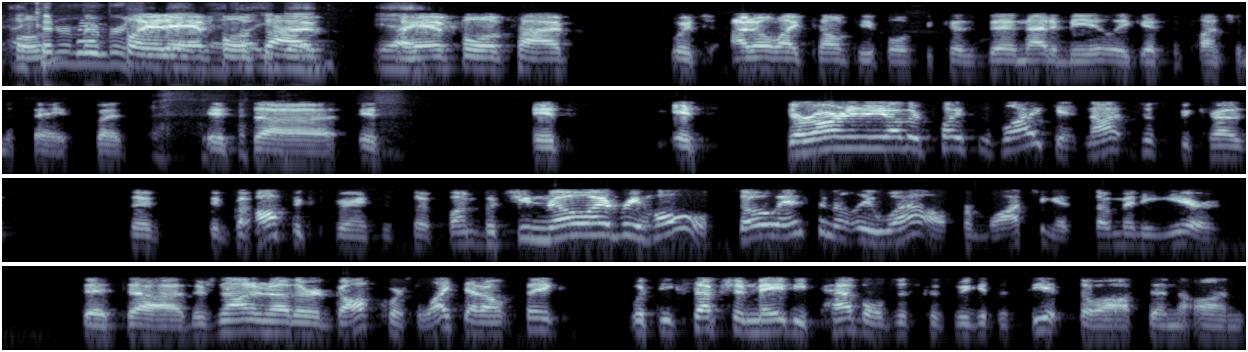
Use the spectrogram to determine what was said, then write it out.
couldn't- I couldn't remember. Played a handful of thought times. Yeah. A handful of times, which I don't like telling people because then that immediately gets a punch in the face. But it's uh, it's it's it's there aren't any other places like it. Not just because the the golf experience is so fun, but you know every hole so intimately well from watching it so many years that uh, there's not another golf course like that. I don't think, with the exception maybe Pebble, just because we get to see it so often on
